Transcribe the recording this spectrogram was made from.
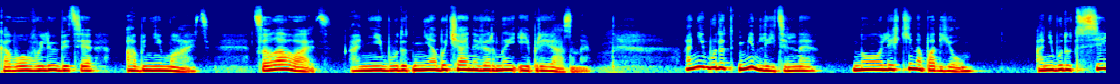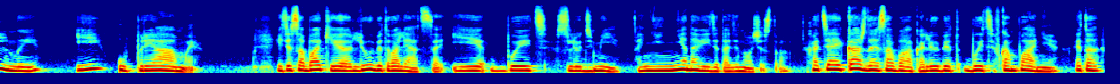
кого вы любите обнимать, целовать. Они будут необычайно верны и привязаны. Они будут медлительны, но легки на подъем. Они будут сильны и упрямы. Эти собаки любят валяться и быть с людьми. Они ненавидят одиночество. Хотя и каждая собака любит быть в компании. Это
